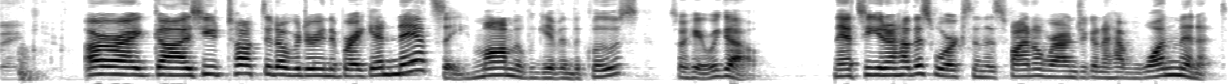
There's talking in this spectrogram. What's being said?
Thank you. All right, guys, you talked it over during the break, and Nancy, mom will be given the clues. So here we go. Nancy, you know how this works. In this final round, you're going to have one minute,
